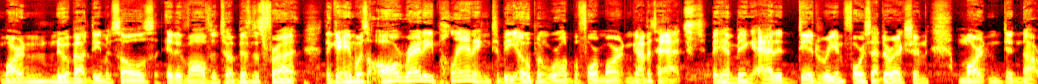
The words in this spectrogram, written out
Martin knew about Demon Souls. It evolved into a business front. The game was already planning to be open world before Martin got attached, but him being added did reinforce that direction. Martin did not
